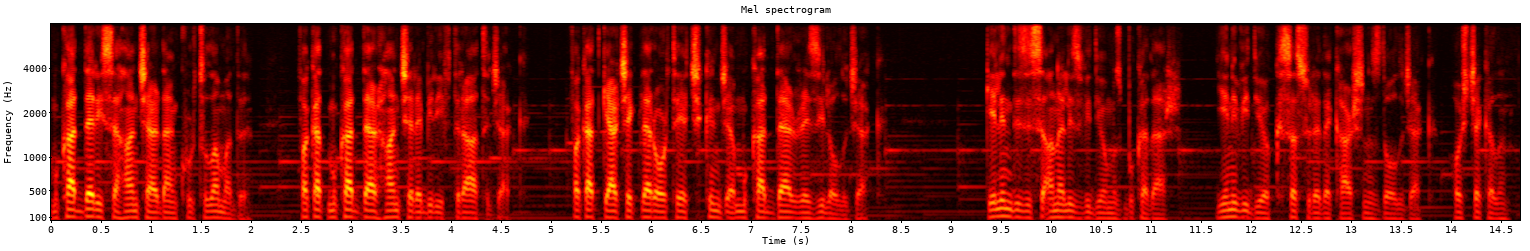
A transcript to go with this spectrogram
Mukadder ise Hançer'den kurtulamadı. Fakat Mukadder Hançer'e bir iftira atacak. Fakat gerçekler ortaya çıkınca Mukadder rezil olacak. Gelin dizisi analiz videomuz bu kadar. Yeni video kısa sürede karşınızda olacak. Hoşçakalın.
